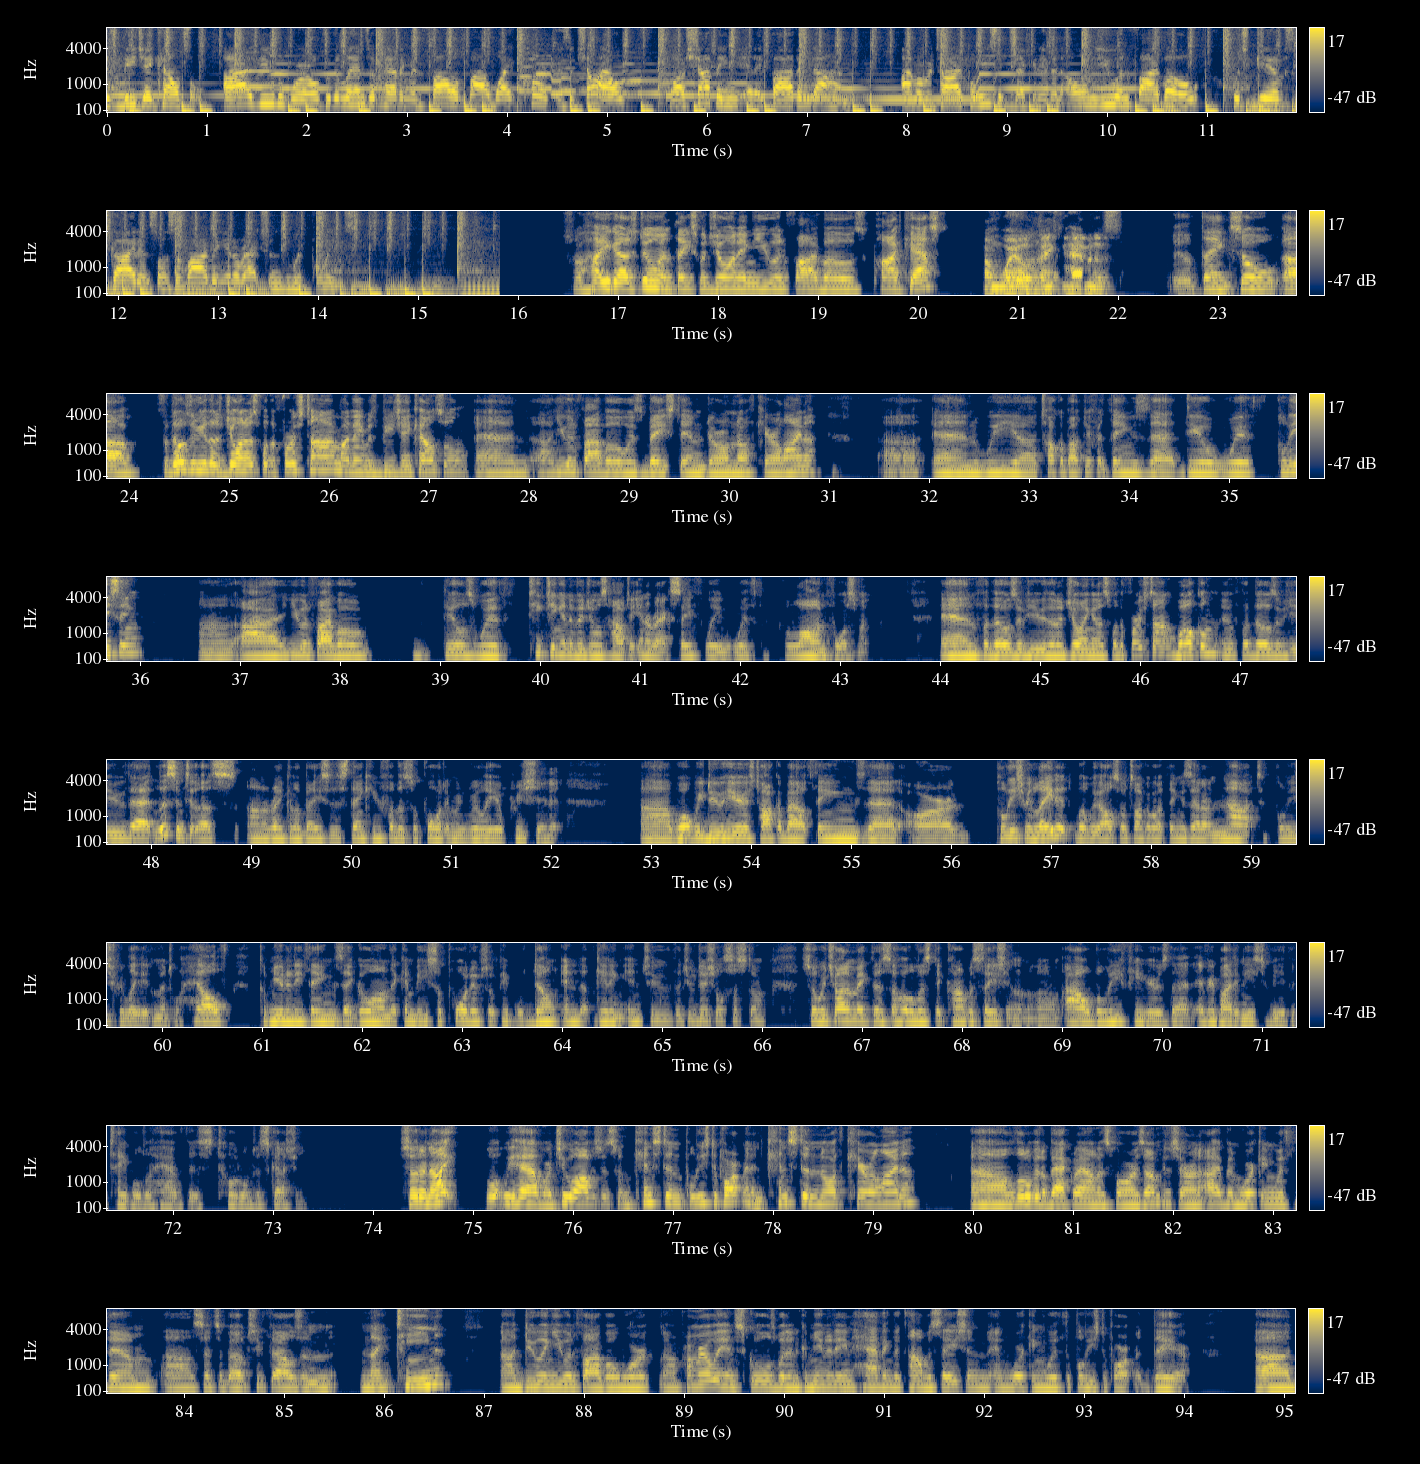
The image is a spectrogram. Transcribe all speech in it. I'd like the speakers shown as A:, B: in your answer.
A: is BJ Council. I view the world through the lens of having been followed by a white clerk as a child while shopping in a five and dime. I'm a retired police executive and own You & Five-O, which gives guidance on surviving interactions with police.
B: So, how you guys doing? Thanks for joining You & Five-O's podcast.
C: I'm well. Uh, Thanks for having us.
B: Uh, thanks. So, uh, for those of you that are joining us for the first time, my name is BJ Council, and uh, You & Five-O is based in Durham, North Carolina. Uh, and we uh, talk about different things that deal with policing. Uh, I, You & Five-O deals with teaching individuals how to interact safely with law enforcement. And for those of you that are joining us for the first time, welcome. And for those of you that listen to us on a regular basis, thank you for the support, and we really appreciate it. Uh, what we do here is talk about things that are police related, but we also talk about things that are not police related, mental health, community things that go on that can be supportive so people don't end up getting into the judicial system. So we try to make this a holistic conversation. Um, our belief here is that everybody needs to be at the table to have this total discussion. So tonight, what we have are two officers from Kinston Police Department in Kinston, North Carolina. Uh, a little bit of background as far as I'm concerned. I've been working with them uh, since about 2019, uh, doing You & Five-O work, uh, primarily in schools, but in the community and having the conversation and working with the police department there. Uh,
